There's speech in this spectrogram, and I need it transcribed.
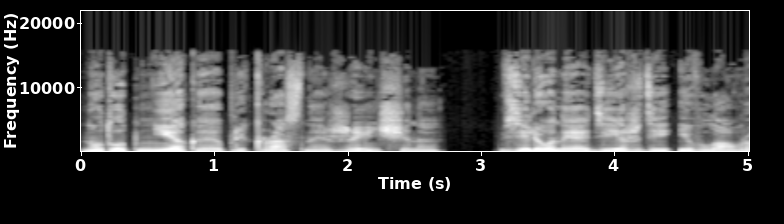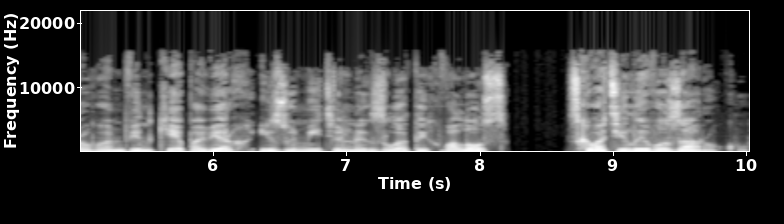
Но тут некая прекрасная женщина в зеленой одежде и в лавровом венке поверх изумительных золотых волос, схватила его за руку.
